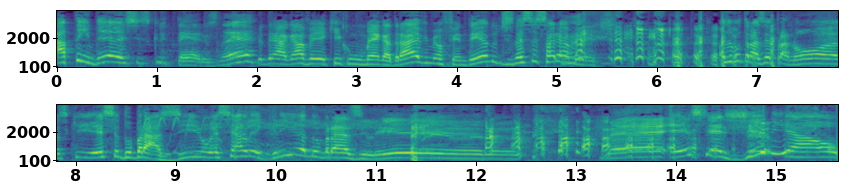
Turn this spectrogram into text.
atender a esses critérios, né? O DH veio aqui com um Mega Drive me ofendendo desnecessariamente. Mas eu vou trazer pra nós que esse é do Brasil, esse é a alegria do brasileiro. Né? Esse é genial.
